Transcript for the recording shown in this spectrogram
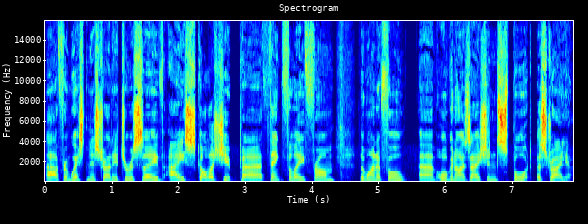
uh, from Western Australia to receive a scholarship, uh, thankfully, from the wonderful um, organisation Sport Australia.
